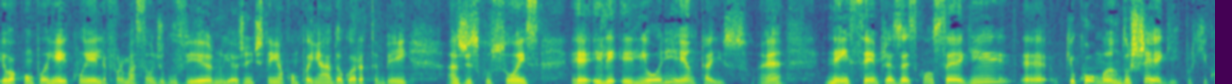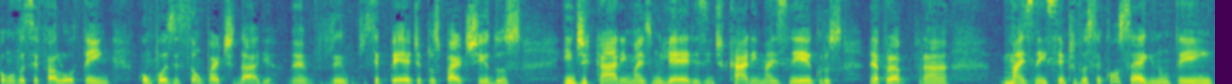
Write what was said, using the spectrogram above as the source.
Eu acompanhei com ele a formação de governo e a gente tem acompanhado agora também as discussões. É, ele, ele orienta isso, né? Nem sempre, às vezes, consegue é, que o comando chegue, porque, como você falou, tem composição partidária. Né? Você, você pede para os partidos indicarem mais mulheres, indicarem mais negros, né? para mas nem sempre você consegue, não tem.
